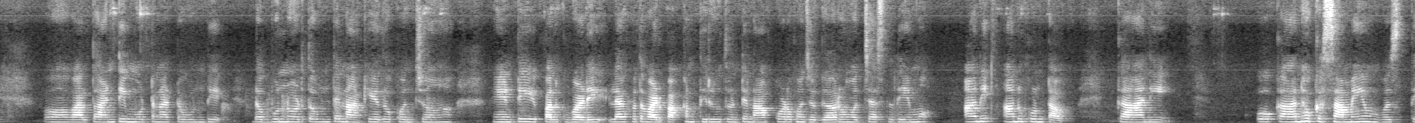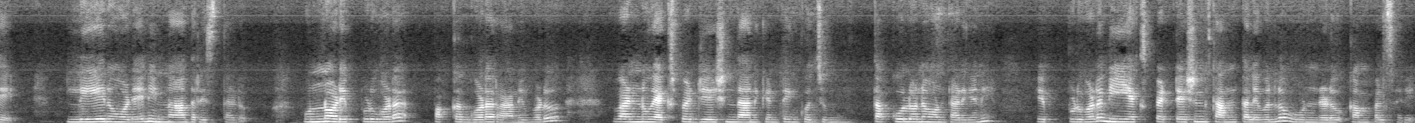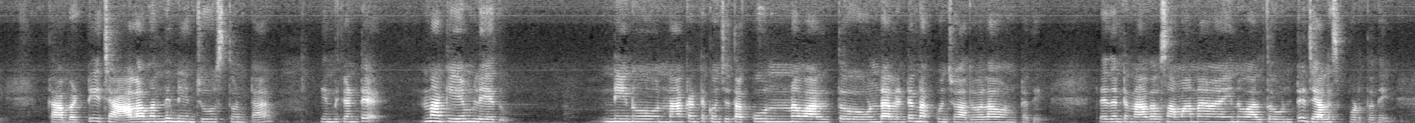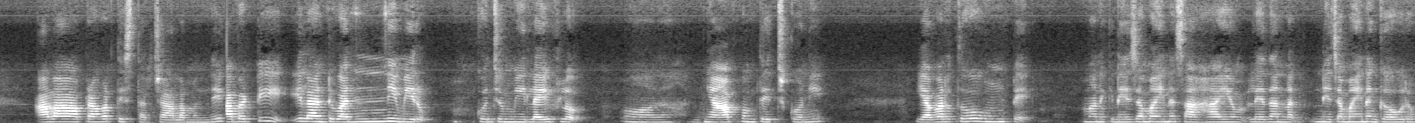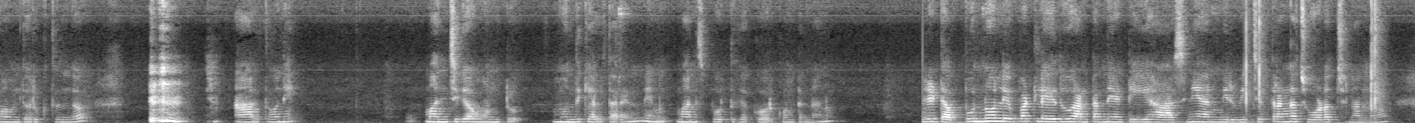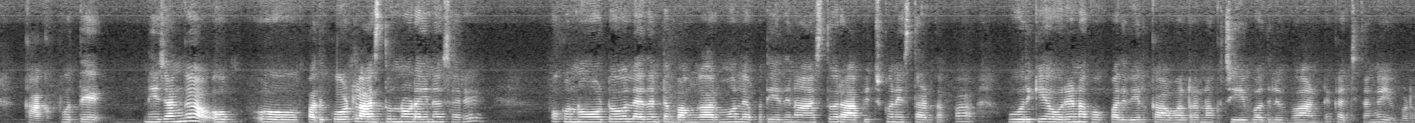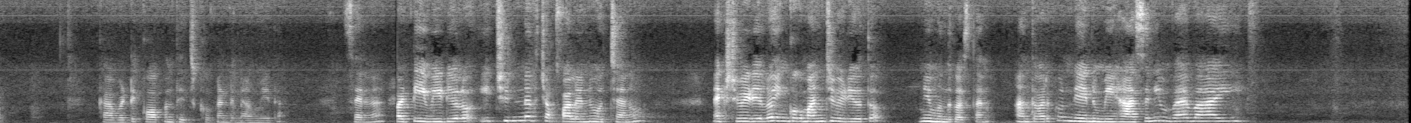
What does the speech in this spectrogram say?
వాళ్ళతో అంటి ముట్టనట్టు ఉండి డబ్బున్నోడితో ఉంటే నాకేదో కొంచెం ఏంటి పలుకుబడి లేకపోతే వాడి పక్కన తిరుగుతుంటే నాకు కూడా కొంచెం గౌరవం వచ్చేస్తుందేమో అని అనుకుంటావు. కానీ ఒకనొక సమయం వస్తే లేనోడే నిన్ను ఆదరిస్తాడు. ఉన్నోడు ఎప్పుడు కూడా పక్కకు కూడా రానివ్వడు. వాడు నువ్వు ఎక్స్పెక్ట్ చేసిన దానికంటే ఇంకొంచెం తక్కువలోనే ఉంటాడు కానీ ఎప్పుడు కూడా నీ ఎక్స్పెక్టేషన్కి అంత లెవెల్లో ఉండడు కంపల్సరీ. కాబట్టి చాలామంది నేను చూస్తుంటా. ఎందుకంటే నాకేం లేదు. నేను నాకంటే కొంచెం తక్కువ ఉన్న వాళ్ళతో ఉండాలంటే నాకు కొంచెం అదోలా ఉంటుంది. లేదంటే నాతో సమానమైన వాళ్ళతో ఉంటే జలసి పుడుతుంది. అలా ప్రవర్తిస్తారు చాలామంది. కాబట్టి ఇలాంటివన్నీ మీరు కొంచెం మీ లైఫ్లో జ్ఞాపకం తెచ్చుకొని ఎవరితో ఉంటే మనకి నిజమైన సహాయం లేదా నిజమైన గౌరవం దొరుకుతుందో వాళ్ళతోనే మంచిగా ఉంటూ ముందుకెళ్తారని నేను మనస్ఫూర్తిగా కోరుకుంటున్నాను. మరి డబ్బున్నోళ్ళు ఇవ్వట్లేదు అంటుంది ఏంటి ఈ హాసిని అని మీరు విచిత్రంగా చూడొచ్చు నన్ను. కాకపోతే నిజంగా ఓ ఓ పది కోట్లు ఆస్తున్నోడైనా సరే ఒక నోటో లేదంటే బంగారమో లేకపోతే ఏదైనా ఆస్తో రాపించుకొని ఇస్తాడు తప్ప ఊరికే ఎవరే నాకు ఒక పదివేలు కావాలరా నాకు చేయి బదులు ఇవ్వా అంటే ఖచ్చితంగా ఇవ్వడం. కాబట్టి కోపం తెచ్చుకోకండి నా మీద. సరేనా? బట్ ఈ వీడియోలో ఈ చిన్నది చెప్పాలని వచ్చాను. నెక్స్ట్ వీడియోలో ఇంకొక మంచి వీడియోతో మీ ముందుకు వస్తాను. అంతవరకు నేను మీ హాసిని. Bye bye.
